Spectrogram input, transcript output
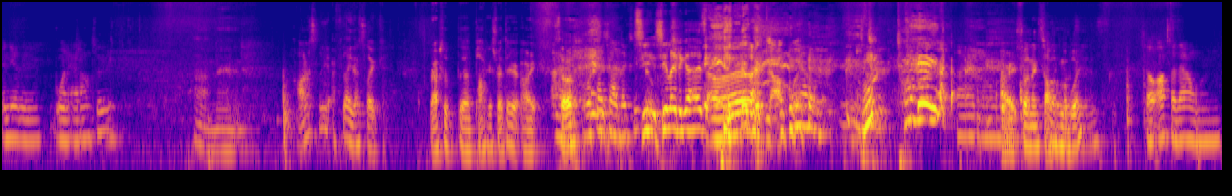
Any other one to add on to it? Oh man, honestly, I feel like that's like wraps up the podcast right there. All right, so. What's that sound? See, see you later, guys. Uh, Yo, Alright, All right, so next topic, my boy. So off of that one,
